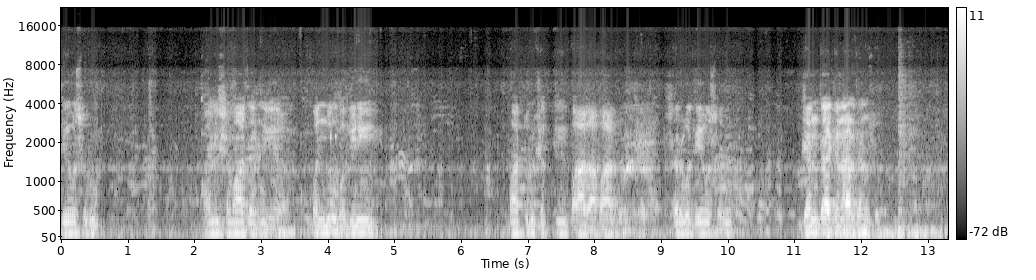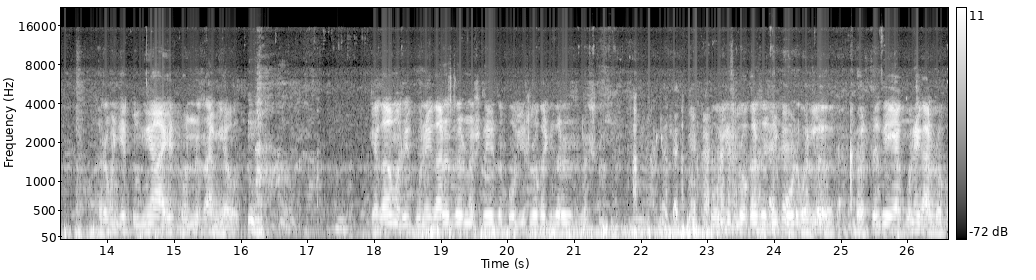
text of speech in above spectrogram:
देवस्वरूप आणि समादरणीय बंधू भगिनी मातृशक्ती बाल आबाल वृद्ध सर्व देवस्वरूप जनता जनार्दन स्वरूप. खरं म्हणजे तुम्ही आहेत म्हणूनच आम्ही आहोत. जगामध्ये गुन्हेगारच जर नसते तर पोलीस लोकांची गरजच नसते. पोलीस लोकांचं जे पोट भरलं भरतं ते या गुन्हेगार लोक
